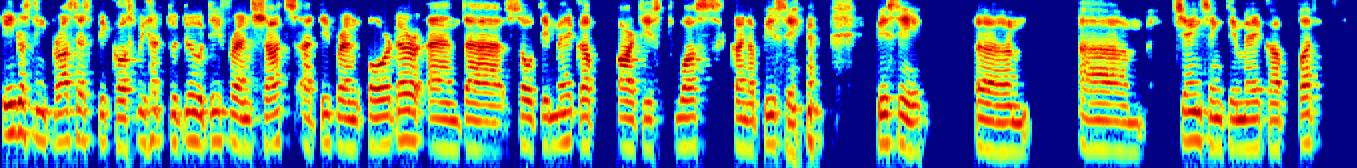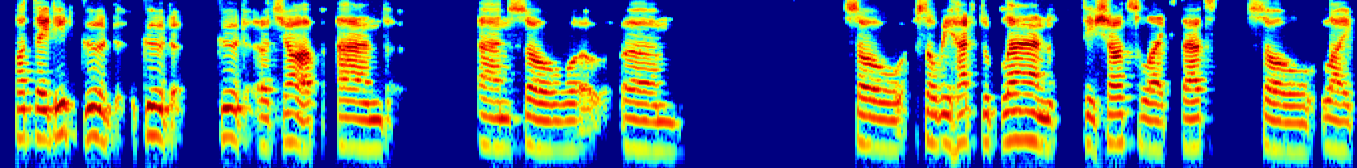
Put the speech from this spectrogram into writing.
interesting process because we had to do different shots at different order and uh, so the makeup artist was kind of busy busy um, um, changing the makeup, but but they did good good good uh, job and and so um, so so we had to plan the shots like that. So like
